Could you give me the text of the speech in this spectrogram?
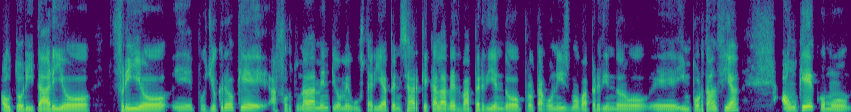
autoritario, frío, eh, pues yo creo que afortunadamente o me gustaría pensar que cada vez va perdiendo protagonismo, va perdiendo eh, importancia, aunque como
